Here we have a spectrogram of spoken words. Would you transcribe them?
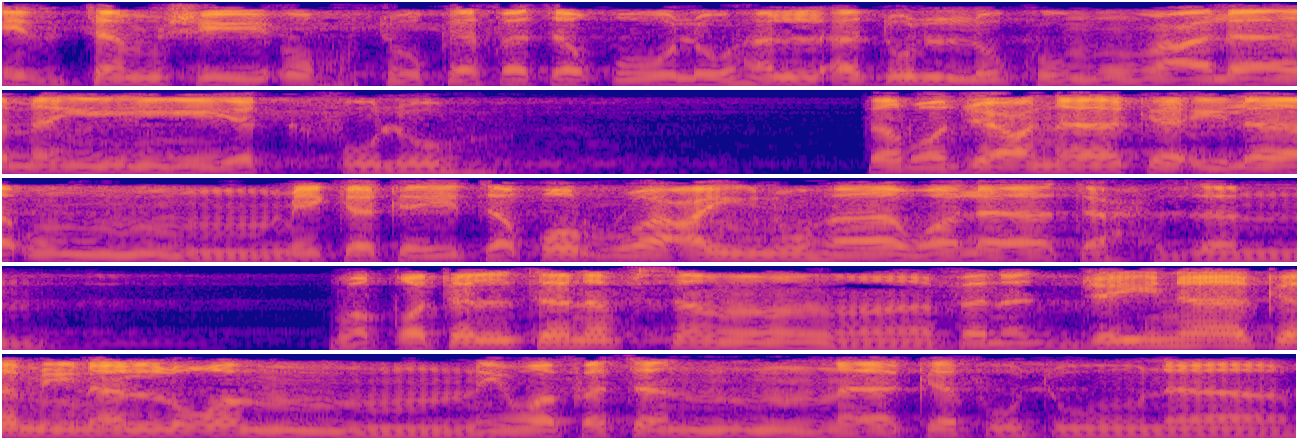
إِذْ تَمْشِي أُخْتُكَ فَتَقُولُ هَلْ أَدُلُّكُمْ عَلَى مَن يَكْفُلُهُ؟ فَرَجَعْنَاكَ إِلَى أُمِّكَ كَيْ تَقَرَّ عَيْنُهَا وَلَا تَحْزَنَ. وَقَتَلْتَ نَفْسًا فَنَجَّيْنَاكَ مِنَ الْغَمِّ وَفَتَنَّاكَ فُتُونًا.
